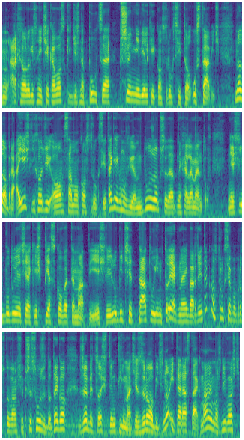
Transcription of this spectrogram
mm, archeologicznej ciekawostki gdzieś na półce przy niewielkiej konstrukcji to ustawić. No dobra, a jeśli chodzi o samą konstrukcję, tak jak mówiłem, dużo przydatnych elementów. Jeśli budujecie jakieś piaskowe tematy, jeśli lubicie Tatooine, to jak najbardziej ta konstrukcja po prostu Wam się przysłuży do tego, żeby coś w tym klimacie zrobić. No i teraz tak, mamy możliwość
